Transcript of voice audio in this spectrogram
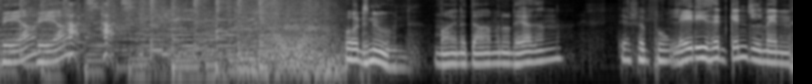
Wer, wer hat, hat. Und nun, meine Damen und Herren, Der Schöpfung. Ladies and Gentlemen,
